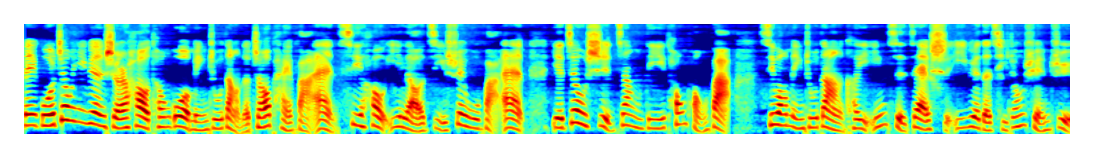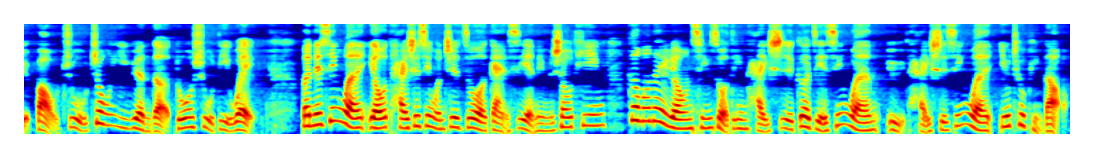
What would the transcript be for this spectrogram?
美国众议院十二号通过民主党的招牌法案——气候、医疗及税务法案，也就是降低通膨法。希望民主党可以因此在十一月的其中选举保住众议院的多数地位。本节新闻由台视新闻制作，感谢您的收听。更多内容请锁定台视各节新闻与台视新闻 YouTube 频道。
